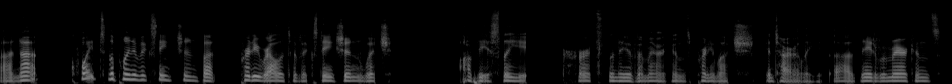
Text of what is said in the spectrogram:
Uh, not quite to the point of extinction, but pretty relative extinction, which obviously hurts the Native Americans pretty much entirely. Uh, Native Americans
